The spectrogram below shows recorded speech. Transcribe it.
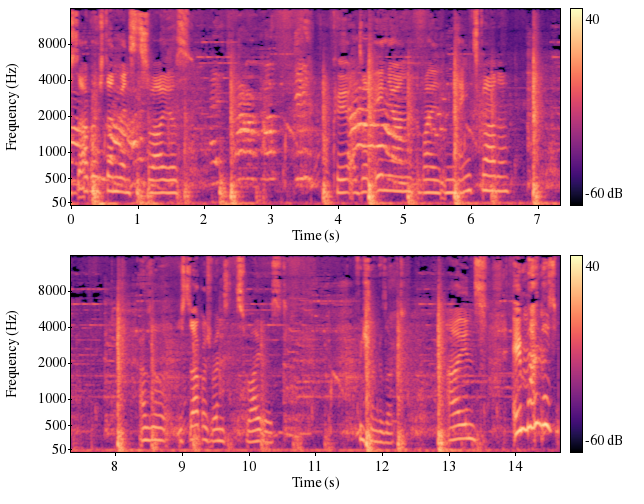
Ich sag euch dann, wenn es zwei ist. Okay, also Elian, bei ihm hängt's gerade. Also, ich sag euch, wenn es zwei ist. Wie schon gesagt. Eins. Ey, Mann, das,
